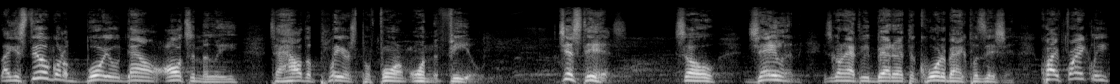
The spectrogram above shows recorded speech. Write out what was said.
Like it's still going to boil down ultimately to how the players perform on the field. Just is. So Jalen is going to have to be better at the quarterback position. Quite frankly,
